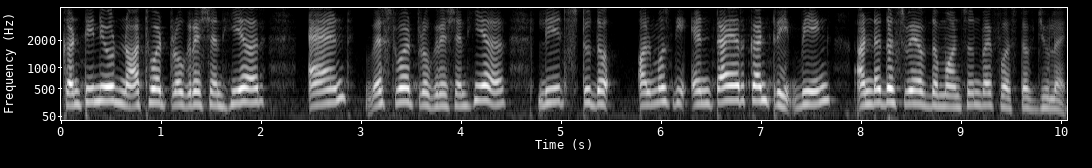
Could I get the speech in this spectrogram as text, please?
continued northward progression here and westward progression here leads to the almost the entire country being under the sway of the monsoon by 1st of July.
